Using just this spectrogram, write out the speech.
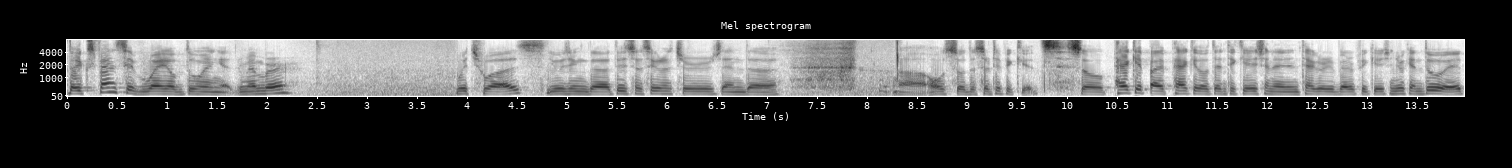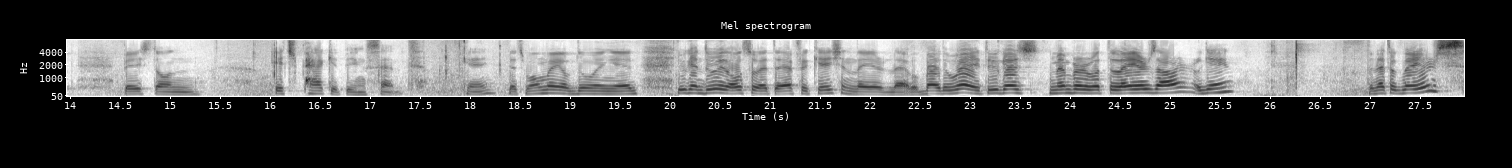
the expensive way of doing it, remember? Which was using the digital signatures and the uh, also the certificates. So packet by packet authentication and integrity verification, you can do it based on each packet being sent. Okay, that's one way of doing it. You can do it also at the application layer level. By the way, do you guys remember what the layers are again? The network layers?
